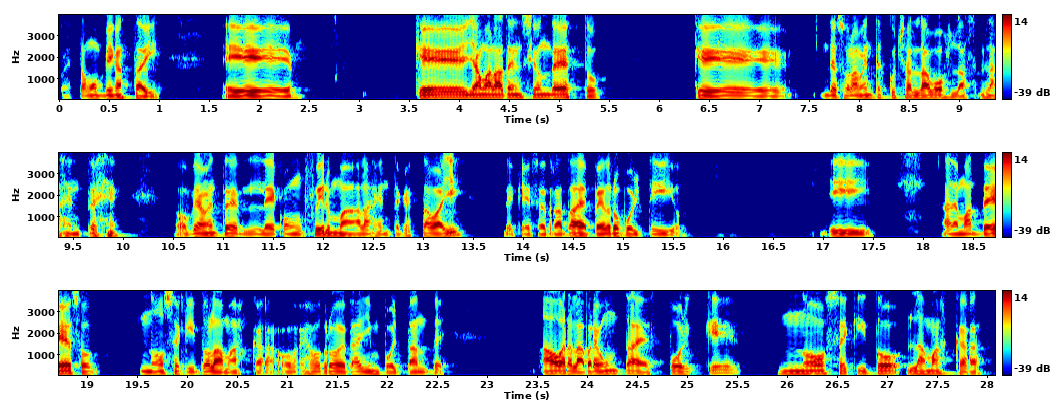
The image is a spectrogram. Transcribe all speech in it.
Pues estamos bien hasta ahí. Eh, ¿qué llama la atención de esto? Que de solamente escuchar la voz, la, la gente obviamente le confirma a la gente que estaba allí de que se trata de Pedro Portillo. Y además de eso, no se quitó la máscara, es otro detalle importante. Ahora, la pregunta es, ¿por qué no se quitó la máscara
